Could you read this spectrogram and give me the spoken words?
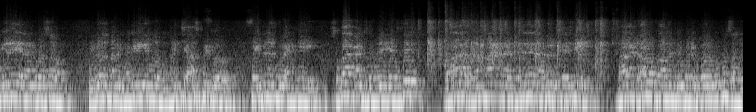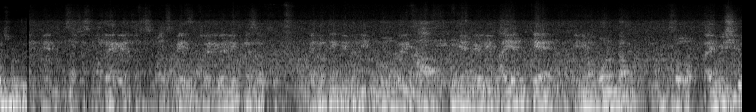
మీరే వేయడం కోసం ఈరోజు మనకి మంగళగిరిలో మంచి హాస్పిటల్ పెట్టినందుకు ఆయనకి శుభాకాంక్షలు తెలియజేస్తే బాగా బ్రహ్మాండంగా జనదేన అభివృద్ధి చెంది బాగా డెవలప్ అవ్వాలని చెప్పి కోరుకుంటూ సందర్శించుకుంటున్నాను I don't think people need to go very far to get really high-end care in your own town. So I wish you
